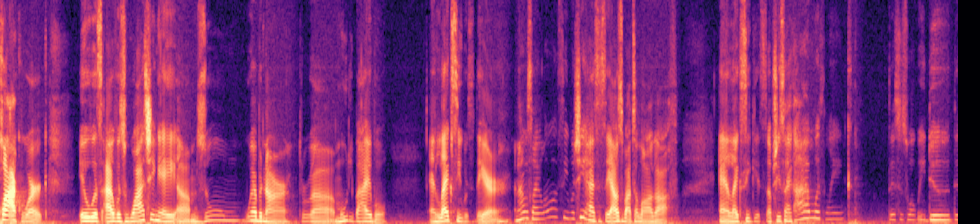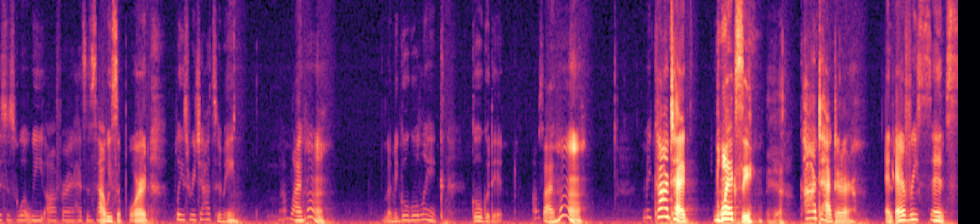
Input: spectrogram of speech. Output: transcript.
clockwork. It was I was watching a um, Zoom webinar through uh, Moody Bible, and Lexi was there, and I was like, "I want to see what she has to say." I was about to log off, and Lexi gets up. She's like, "Hi, I'm with LINC. This is what we do. This is what we offer. This is how we support. Please reach out to me." I'm like, "Hmm, let me Google LINC." Googled it. I was like, "Hmm, let me contact Lexi." Yeah. contacted her. And every since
